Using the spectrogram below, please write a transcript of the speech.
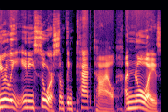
nearly any source, something tactile, a noise,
